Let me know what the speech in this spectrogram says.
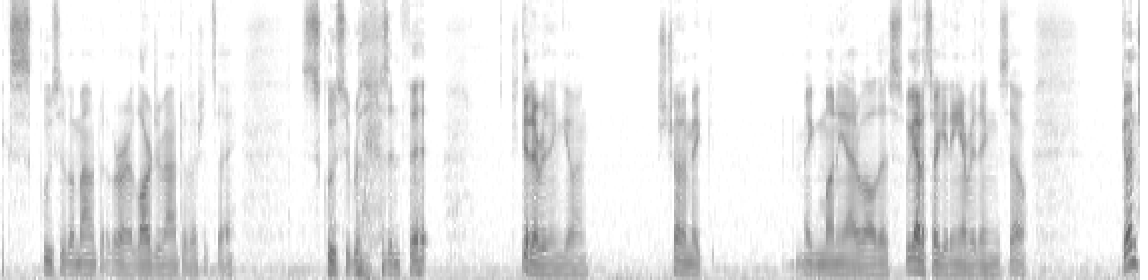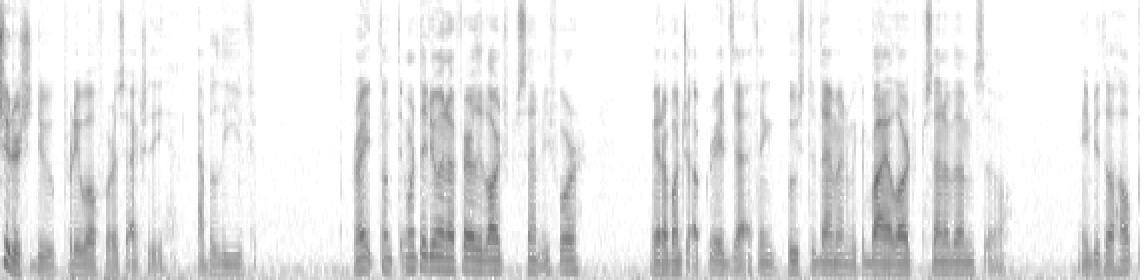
exclusive amount of, or a large amount of, I should say. Exclusive really doesn't fit. Just get everything going. Just try to make make money out of all this. We got to start getting everything. So, gun shooters should do pretty well for us, actually. I believe. Right? Don't weren't they doing a fairly large percent before? We had a bunch of upgrades that I think boosted them, and we can buy a large percent of them. So, maybe they'll help.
